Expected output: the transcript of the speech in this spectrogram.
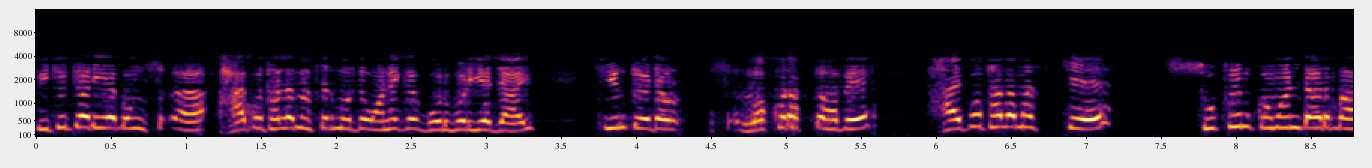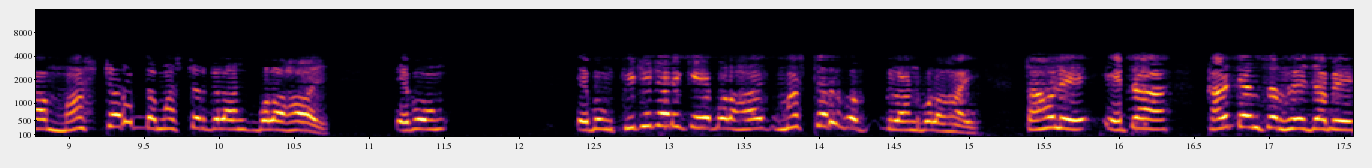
পিটুটারি এবং হাইপোথ্যালামাসের মধ্যে অনেকে গড়বড়িয়ে যায়। কিন্তু এটা লক্ষ্য রাখতে হবে হাইপোথ্যালামাসকে সুপ্রিম কমান্ডার বা master of the master gland বলা হয় এবং এবং পিটুটারিকে বলা হয় মাস্টার গ্ল্যান্ড বলা হয়। তাহলে এটা কারেক্ট অ্যান্সার হয়ে যাবে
